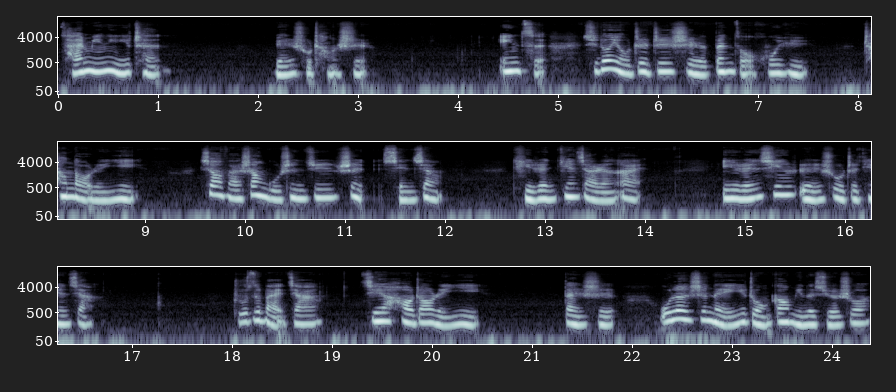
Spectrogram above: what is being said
财民以逞，原属常事。因此，许多有志之士奔走呼吁，倡导仁义，效法上古圣君圣贤相，体认天下仁爱。以人心仁术治天下，诸子百家皆号召仁义，但是无论是哪一种高明的学说，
